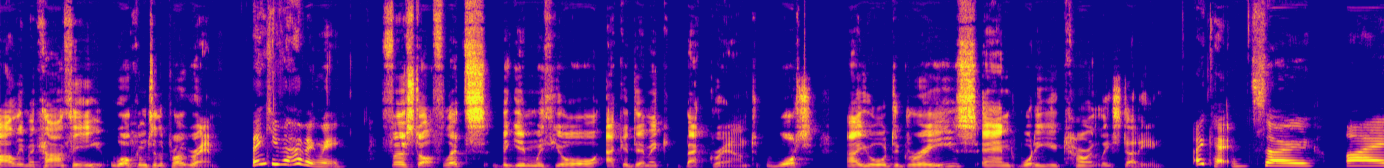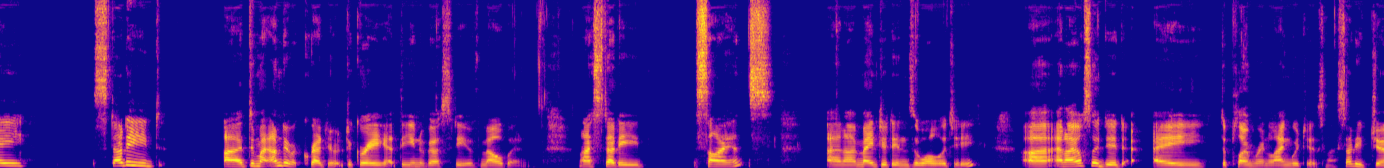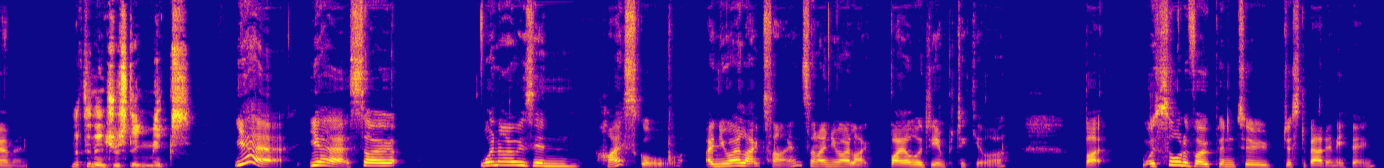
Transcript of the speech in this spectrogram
Arlie McCarthy, welcome to the program. Thank you for having me. First off, let's begin with your academic background. What are your degrees and what are you currently studying? Okay, so I studied, uh, did my undergraduate degree at the University of Melbourne. And I studied science and I majored in zoology. Uh, and I also did a diploma in languages and I studied German. That's an interesting mix. Yeah, yeah. So when I was in high school, I knew I liked science and I knew I liked biology in particular, but was sort of open to just about anything.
